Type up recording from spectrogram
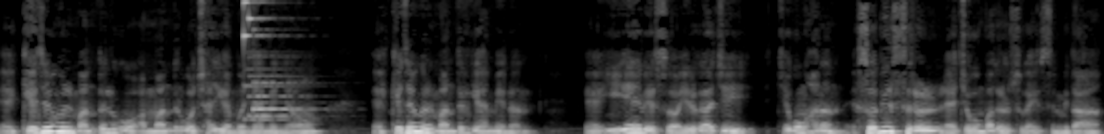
예, 계정을 만들고 안 만들고 차이가 뭐냐면요. 예, 계정을 만들게 하면은 예, 이 앱에서 여러 가지 제공하는 서비스를 예, 제공받을 수가 있습니다.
